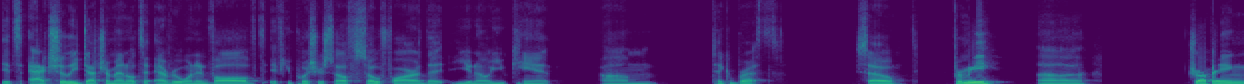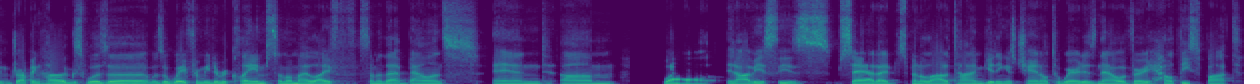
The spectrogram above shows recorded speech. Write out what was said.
it's actually detrimental to everyone involved if you push yourself so far that you know you can't um, take a breath. So, for me, uh, dropping dropping hugs was a was a way for me to reclaim some of my life, some of that balance, and um, while it obviously is sad, I'd spent a lot of time getting his channel to where it is now a very healthy spot.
